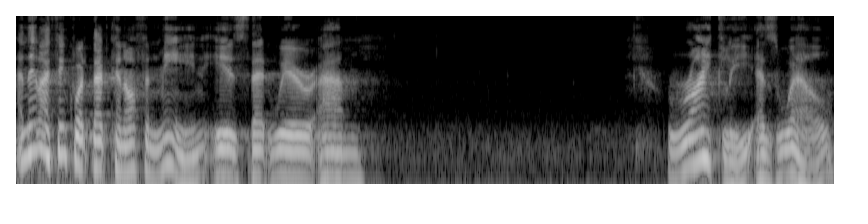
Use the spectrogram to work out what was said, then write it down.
and then I think what that can often mean is that we're um, rightly as well,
